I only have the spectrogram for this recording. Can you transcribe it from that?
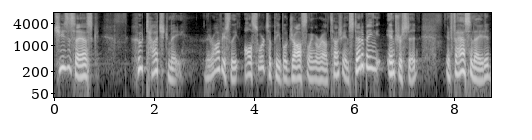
Jesus asked, Who touched me? There are obviously all sorts of people jostling around touching. Instead of being interested and fascinated,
